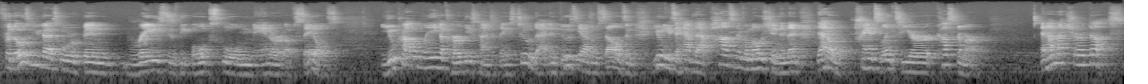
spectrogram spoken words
for those of you guys who have been raised as the old school manner of sales, you probably have heard these kinds of things too that enthusiasm sells and you need to have that positive emotion and then that'll translate to your customer and i'm not sure it does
